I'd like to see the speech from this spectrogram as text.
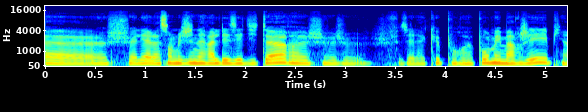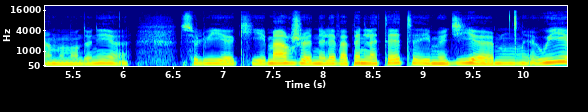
Euh, je suis allée à l'assemblée générale des éditeurs. Je, je, faisais la queue pour pour m'émarger, et puis à un moment donné, euh, celui euh, qui émarge ne lève à peine la tête et me dit euh, oui,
